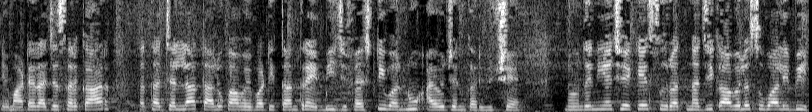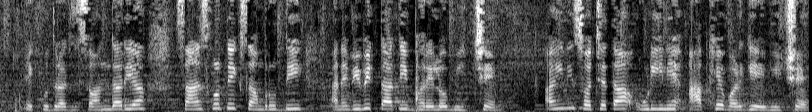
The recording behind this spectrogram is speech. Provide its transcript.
તે માટે રાજ્ય સરકાર તથા જિલ્લા તાલુકા વહીવટી તંત્રે બીજ ફેસ્ટિવલનું આયોજન કર્યું છે. નોંધનીય છે કે સુરત નજીક આવેલો સુવાલી બીચ એ કુદરતી સૌંદર્ય, સાંસ્કૃતિક સમૃદ્ધિ અને વિવિધતાથી ભરેલો બીચ છે. અહીંની સ્વચ્છતા ઉડીને આંખે વળગે એવી છે.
